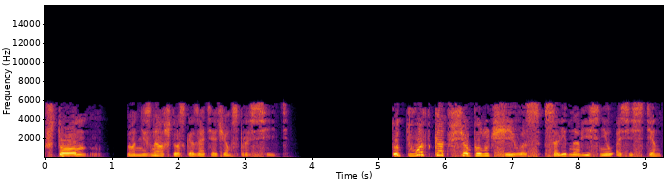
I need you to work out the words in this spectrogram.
что...» Он не знал, что сказать и о чем спросить. «Тут вот как все получилось», — солидно объяснил ассистент.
